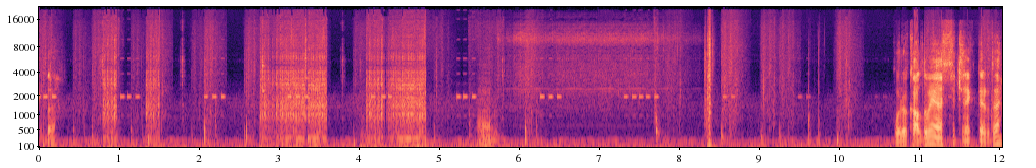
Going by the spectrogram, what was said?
Burada. Boru kaldı mı ya seçeneklerde?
